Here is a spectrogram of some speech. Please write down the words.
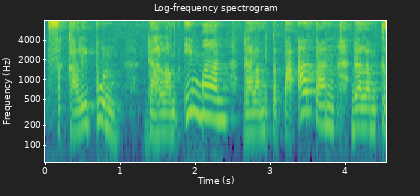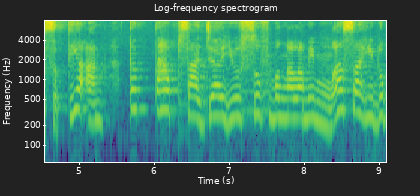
sekalipun dalam iman, dalam ketaatan, dalam kesetiaan, tetap saja Yusuf mengalami masa hidup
